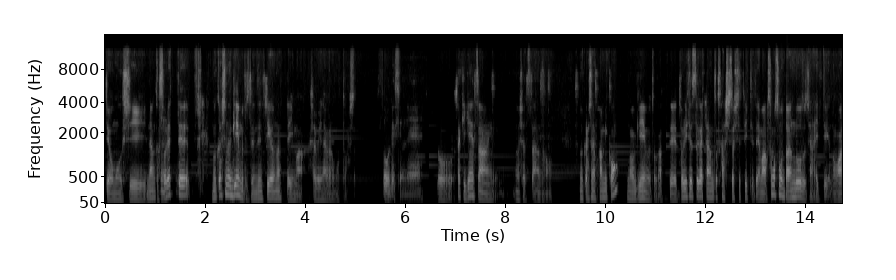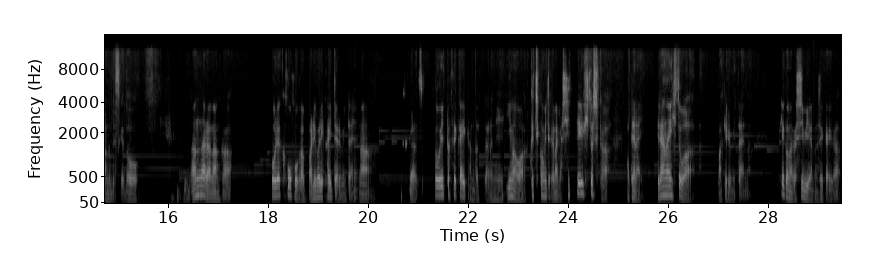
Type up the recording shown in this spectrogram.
て思うし、なんかそれって昔のゲームと全然違うなって今喋りながら思ってました。そうですよね。そうさっきゲンさんおっしゃってたあの、昔のファミコンのゲームとかって取説がちゃんと冊子としてついてて、まあそもそもダウンロードじゃないっていうのもあるんですけど、なんならなんか攻略方法がバリバリ書いてあるみたいな、そういった世界観だったのに、今は口コミとかなんか知ってる人しか勝てない。知らない人は負けるみたいな。結構なんかシビアな世界が、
